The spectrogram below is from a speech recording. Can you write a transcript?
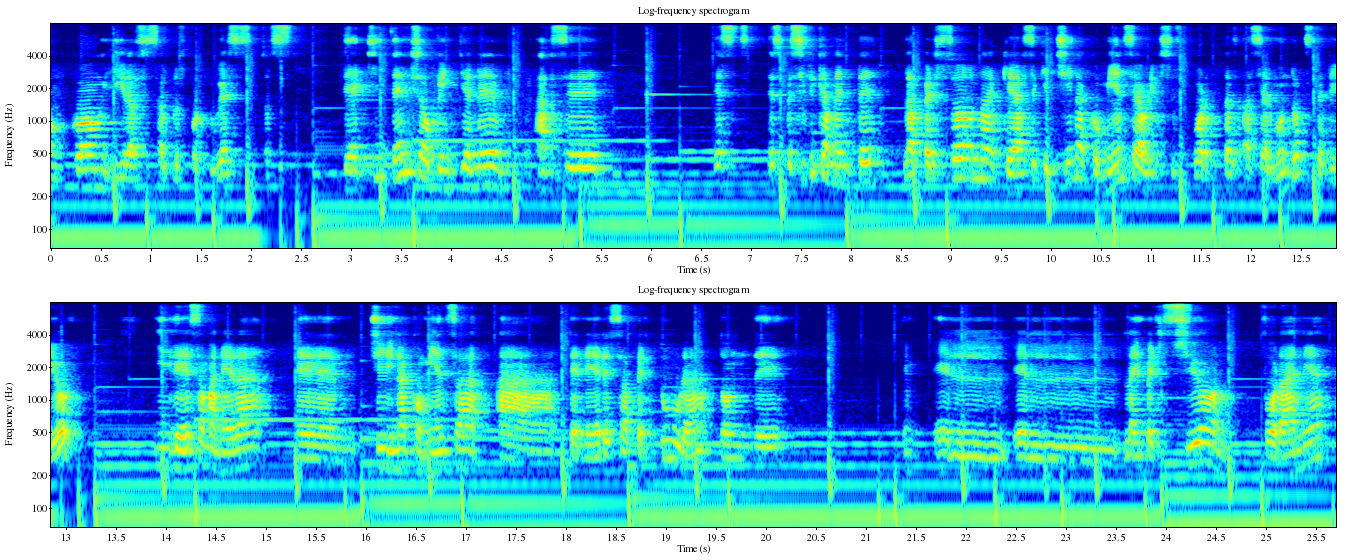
Hong Kong y gracias a los portugueses. Entonces, de aquí Deng Xiaoping tiene, hace es específicamente la persona que hace que China comience a abrir sus puertas hacia el mundo exterior y de esa manera eh, China comienza a tener esa apertura donde el, el, la inversión foránea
